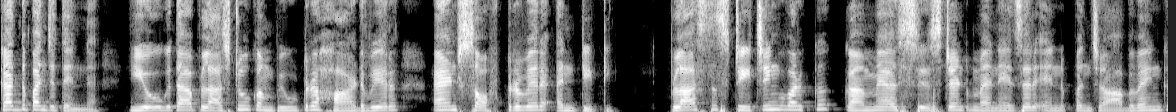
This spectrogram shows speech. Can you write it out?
ਕੱਦ 5'3 ਹੈ। ਯੋਗਤਾ plus 2 computer hardware and software NTT plus stitching work ਕੰਮ ਹੈ assistant manager in Punjab bank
